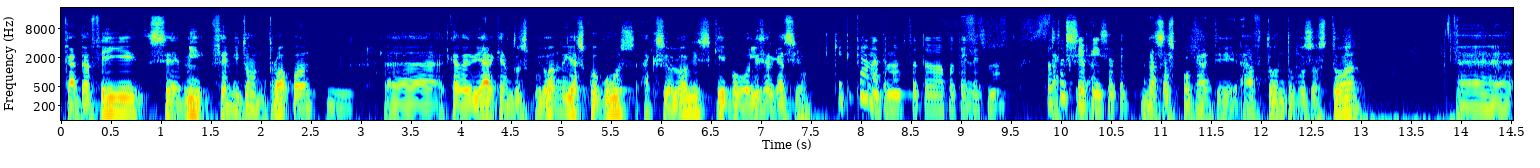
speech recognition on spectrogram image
καταφύγει σε μη θεμητών τρόπων ε, κατά τη διάρκεια των σπουδών του για σκοπούς αξιολόγησης και υποβολής εργασιών. Και τι κάνατε με αυτό το αποτέλεσμα; Πώς το αξιοποιήσατε; Να σας πω κάτι. Αυτόν το ποσοστό ε,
